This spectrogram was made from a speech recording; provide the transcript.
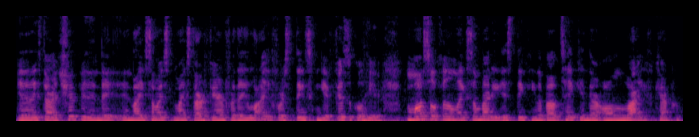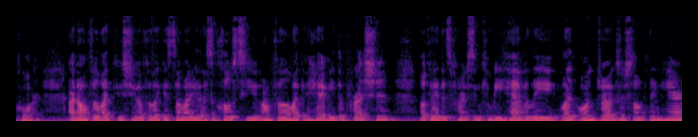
And then they start tripping and they and like somebody might start fearing for their life or things can get physical here. I'm also feeling like somebody is thinking about taking their own life, Capricorn. I don't feel like it's you. I feel like it's somebody that's close to you. I'm feeling like a heavy depression. Okay, this person can be heavily like on drugs or something here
